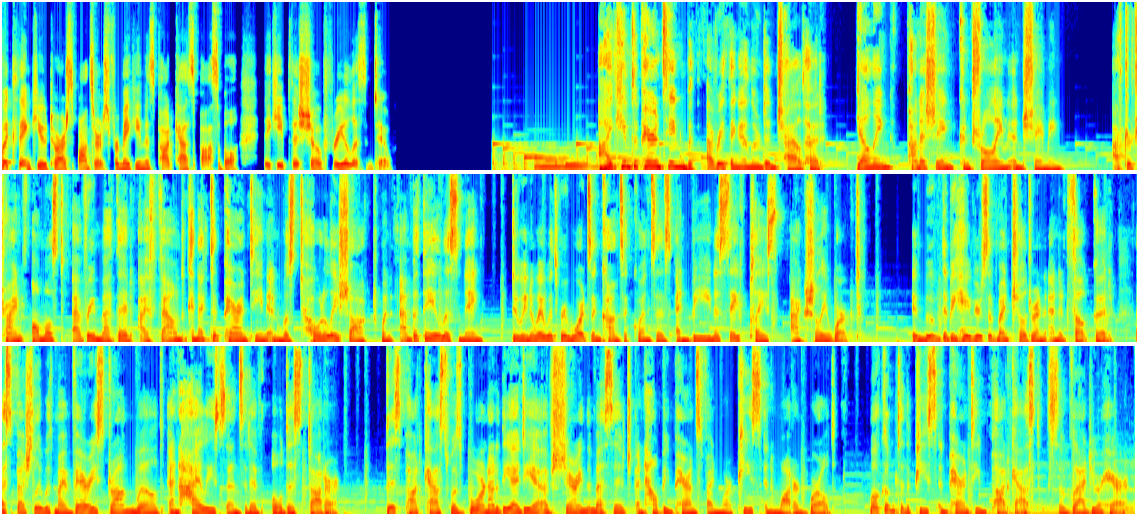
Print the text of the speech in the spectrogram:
quick thank you to our sponsors for making this podcast possible. They keep this show free to listen to. I came to parenting with everything I learned in childhood yelling, punishing, controlling, and shaming. After trying almost every method, I found connected parenting and was totally shocked when empathy, listening, doing away with rewards and consequences, and being a safe place actually worked. It moved the behaviors of my children and it felt good, especially with my very strong willed and highly sensitive oldest daughter. This podcast was born out of the idea of sharing the message and helping parents find more peace in a modern world. Welcome to the Peace and Parenting Podcast. So glad you're here.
